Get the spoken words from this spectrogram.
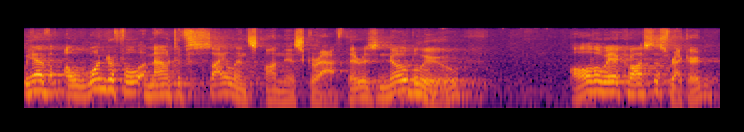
We have a wonderful amount of silence on this graph. There is no blue all the way across this record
